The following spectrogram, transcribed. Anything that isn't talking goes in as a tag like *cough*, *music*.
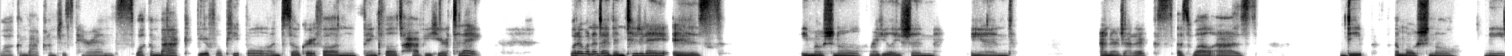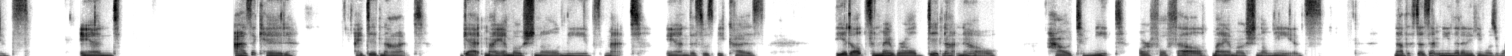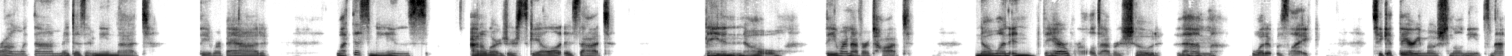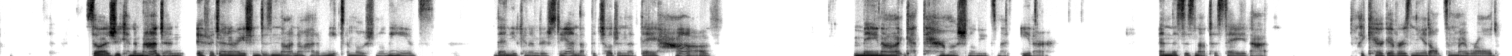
Welcome back, conscious parents. Welcome back, beautiful people. I'm so grateful and thankful to have you here today. What I want to dive into today is emotional regulation and energetics, as well as deep emotional needs. And as a kid, I did not get my emotional needs met. And this was because the adults in my world did not know how to meet or fulfill my emotional needs. Now, this doesn't mean that anything was wrong with them, it doesn't mean that they were bad. What this means at a larger scale is that they didn't know. They were never taught no one in their world ever showed them what it was like to get their emotional needs met. So, as you can imagine, if a generation does not know how to meet emotional needs, then you can understand that the children that they have may not get their emotional needs met either. And this is not to say that the caregivers and the adults in my world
